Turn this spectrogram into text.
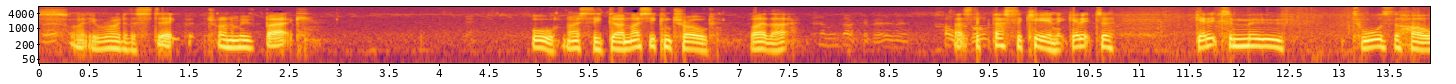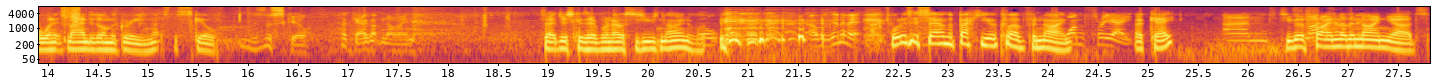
Slightly right of the stick, but trying to move back. Oh, nicely done. Nicely controlled. Like that. Coming back a bit, isn't? That's the, that's the key in it. Get it to get it to move towards the hole when it's landed on the green. That's the skill. This is a skill. Okay, I got nine. Is that just because everyone else has used nine? Or Well, what? I was going to what does it say on the back of your club for nine? 138. Okay, And so you got to find another healthy. nine yards.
